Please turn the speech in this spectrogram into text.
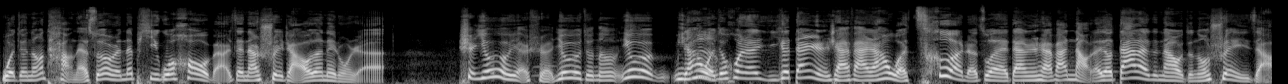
我就能躺在所有人的屁股后边儿，在那儿睡着的那种人。是悠悠也是悠悠就能悠悠，然后我就或者一个单人沙发，然后我侧着坐在单人沙发，脑袋就耷拉在那儿，我就能睡一觉。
